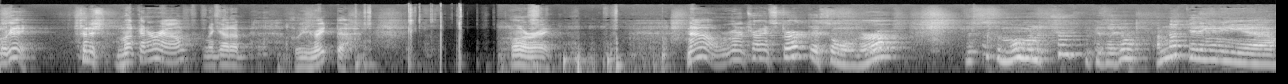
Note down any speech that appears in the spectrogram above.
Okay, finished mucking around, and I gotta, I'll be right back. All right. Now, we're gonna try and start this old girl. This is the moment of truth because I don't, I'm not getting any um,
